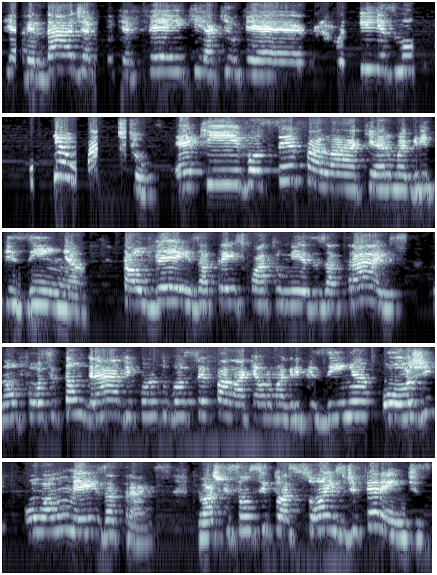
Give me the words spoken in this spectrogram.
que é verdade, aquilo que é fake, aquilo que é terrorismo. O que eu acho é que você falar que era uma gripezinha, talvez há três, quatro meses atrás, não fosse tão grave quanto você falar que era uma gripezinha hoje ou há um mês atrás. Eu acho que são situações diferentes.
